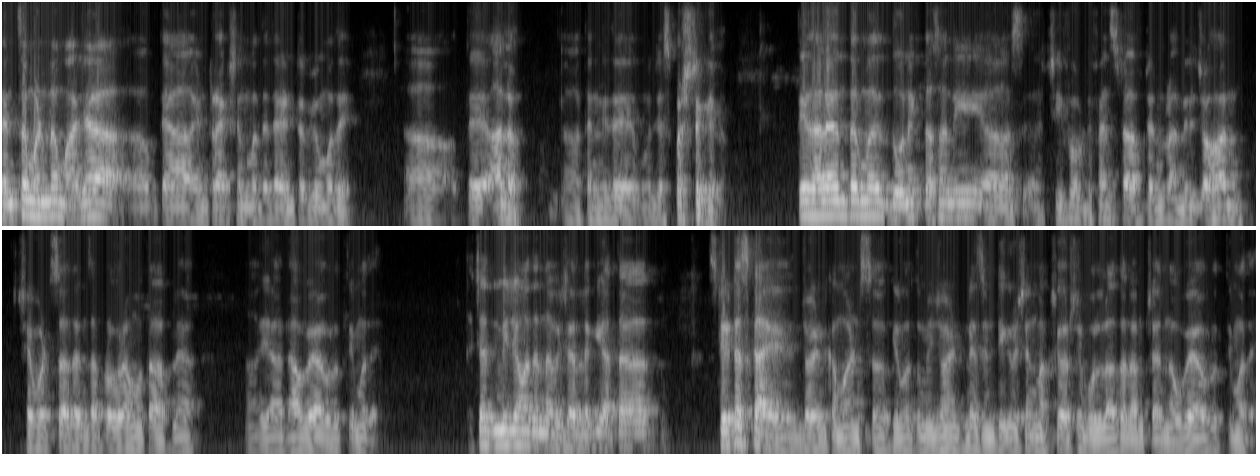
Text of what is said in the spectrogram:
त्यांचं म्हणणं माझ्या त्या इंटरॅक्शनमध्ये त्या इंटरव्ह्यूमध्ये ते आलं. त्यांनी ते म्हणजे स्पष्ट केलं. ते झाल्यानंतर मग दोन एक तासांनी chief of defence staff general Anil Chauhan शेवटचा त्यांचा प्रोग्राम होता आपल्या या दहाव्या आवृत्तीमध्ये. त्याच्यात मी जेव्हा त्यांना विचारलं की आता स्टेटस काय आहे जॉईंट कमांडचं किंवा तुम्ही जॉईंटनेस इंटिग्रेशन मागच्या वर्षी बोलला होता आमच्या नवव्या आवृत्तीमध्ये.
